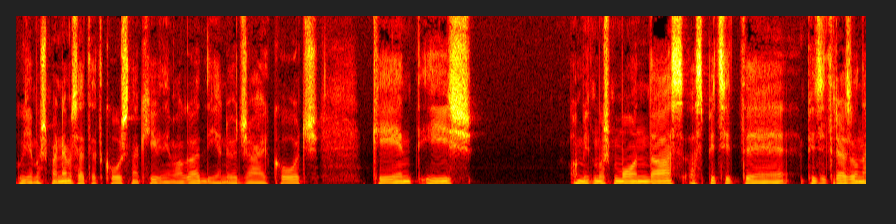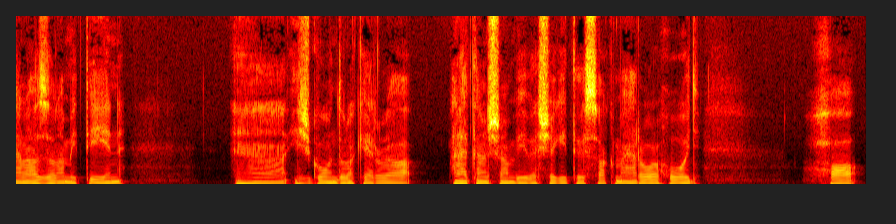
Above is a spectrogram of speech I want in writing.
ugye most már nem szeretett coachnak hívni magad, ilyen agile coachként is, amit most mondasz, az picit, picit rezonál azzal, amit én uh, is gondolok erről a általánosan véve segítő szakmáról, hogy ha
